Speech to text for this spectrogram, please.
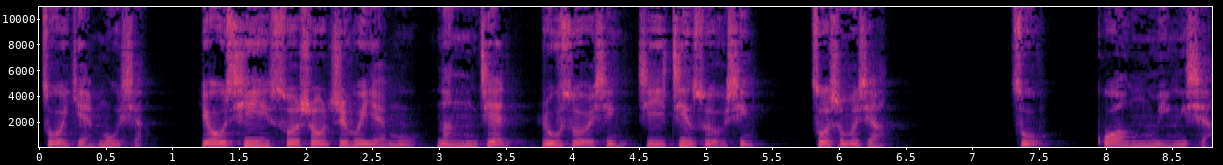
做眼目想。由其所受智慧眼目能见如所有性及尽所有性，做什么想？做光明想。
